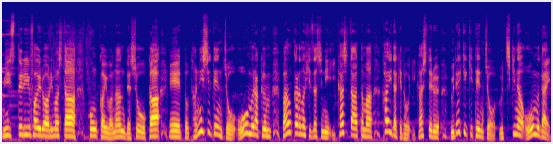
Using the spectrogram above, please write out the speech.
ミステリーファイルありました。今回は何でしょうか？えー、っと谷市店長大村くん。バンカラの日差しに生かした頭。貝だけど生かしてる。腕利き店長内気なオウムガイ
